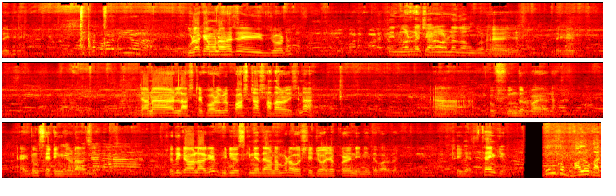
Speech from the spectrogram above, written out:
দেখে নিন গুড়া কেমন আছে এই জোড়াটা তিন ঘণ্টা চার ঘণ্টা দাম করে। এই যে দেখে নিন ডানার লাস্টের পরগুলো পাঁচটা সাদা রয়েছে না? খুব সুন্দর পায়রাটা। একদম সেটিং জোড়া আছে। যদি কারও লাগে ভিডিও স্ক্রিনে দেওয়া নাম্বার অবশ্যই যোগাযোগ করে নিয়ে নিতে পারবেন। ঠিক আছে থ্যাংক ইউ দিন খুব ভালো কাজ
